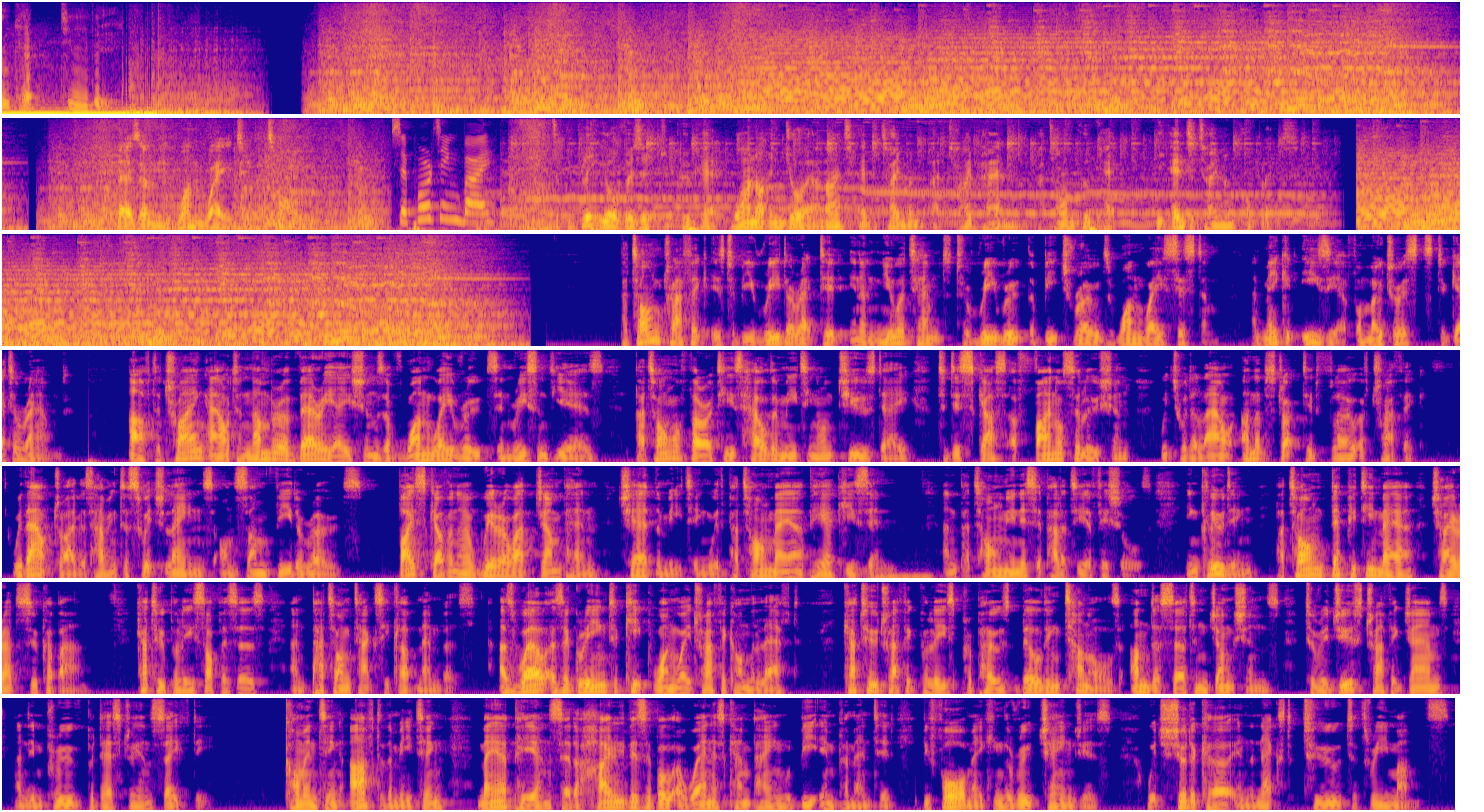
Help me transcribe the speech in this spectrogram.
Phuket TV. There's only one way to Patong. Supporting by To complete your visit to Phuket, why not enjoy a night's entertainment at Taipan, Patong Phuket, the entertainment complex. Patong traffic is to be redirected in a new attempt to reroute the beach road's one-way system and make it easier for motorists to get around. After trying out a number of variations of one-way routes in recent years, Patong authorities held a meeting on Tuesday to discuss a final solution which would allow unobstructed flow of traffic, without drivers having to switch lanes on some feeder roads. Vice Governor Wirawat Jampen chaired the meeting with Patong Mayor Pian Keesin and Patong municipality officials, including Patong Deputy Mayor Chairat Sukaban, Kathu police officers and Patong Taxi Club members. As well as agreeing to keep one-way traffic on the left, Kathu Traffic Police proposed building tunnels under certain junctions to reduce traffic jams and improve pedestrian safety. Commenting after the meeting, Mayor Pian said a highly visible awareness campaign would be implemented before making the route changes, which should occur in the next two to three months.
